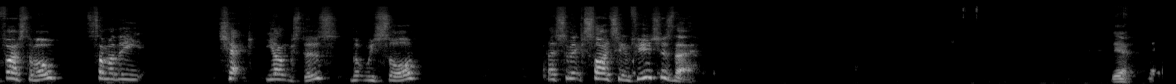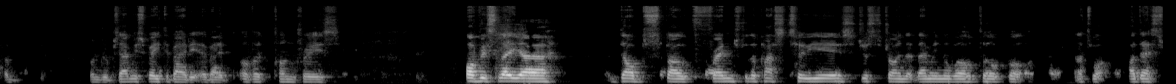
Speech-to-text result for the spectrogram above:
first of all, some of the Czech youngsters that we saw, there's some exciting futures there. yeah, hundred percent. We speak about it about other countries. Obviously, uh, Dobbs spoke French for the past two years, just to try and get them in the World Tour. But that's what I guess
